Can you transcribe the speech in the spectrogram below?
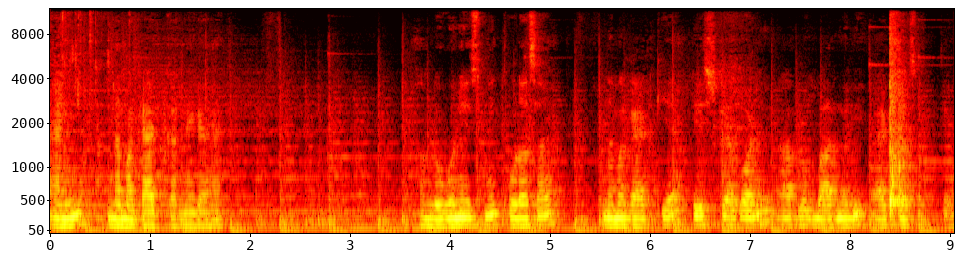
एंड नमक ऐड करने का है। हम लोगों ने इसमें थोड़ा सा नमक ऐड किया है। टेस्ट के अकॉर्डिंग आप लोग बाद में भी ऐड कर सकते हो।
